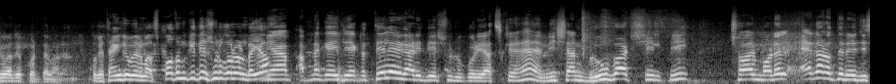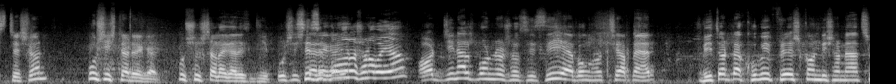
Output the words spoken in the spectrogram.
যোগাযোগ করতে পারেন। Okay thank you very much প্রথম কি দিয়ে শুরু করবেন ভাইয়া? আমি আপনাকে এই যে একটা তেলের গাড়ি দিয়ে শুরু করি আজকে হ্যাঁ? নিশান ব্লুবার্ড শিল্পী ছয় মডেল এগারোতে রেজিস্ট্রেশন পঁচিশ স্টারের গাড়ি। পঁচিশ টাকা গাড়ি। জি পঁচিশ পনেরোশো না ভাইয়া? অরিজিনাল পনেরোশো সিসি এবং হচ্ছে আপনার ভিতরটা খুবই ফ্রেশ কন্ডিশনে আছে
